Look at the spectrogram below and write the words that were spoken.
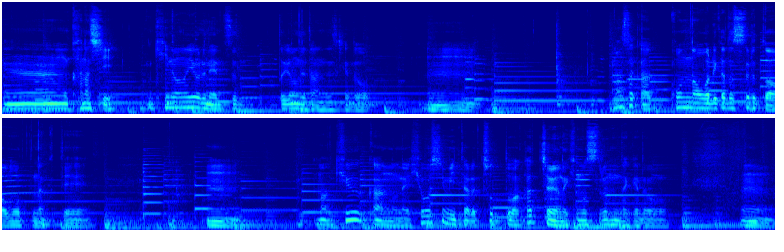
うーん悲しい。昨日の夜ねずっと読んでたんですけどうん。まさかこんな終わり方するとは思ってなくてうん。まあ9巻のね表紙見たらちょっと分かっちゃうような気もするんだけどうん。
